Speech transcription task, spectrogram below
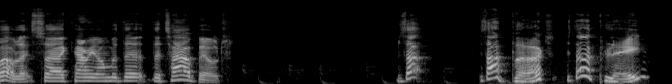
Well, let's uh, carry on with the, the tower build. Is that is that a bird? Is that a plane?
